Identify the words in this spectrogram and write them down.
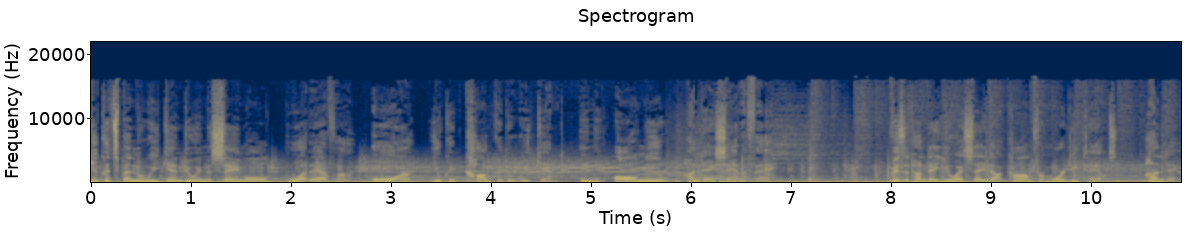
You could spend the weekend doing the same old whatever, or you could conquer the weekend in the all-new Hyundai Santa Fe. Visit HyundaiUSA.com for more details. Hyundai,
